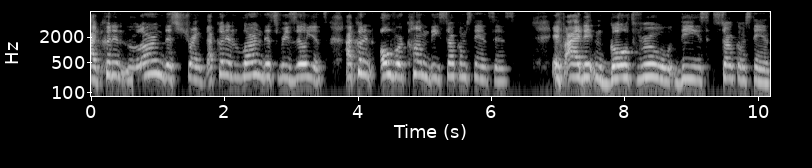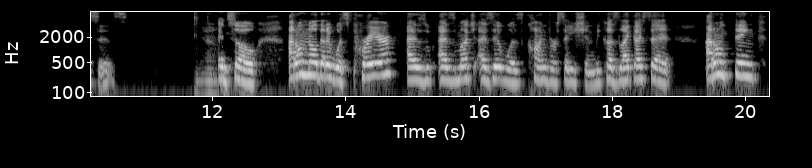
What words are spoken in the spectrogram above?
I couldn't learn this strength. I couldn't learn this resilience. I couldn't overcome these circumstances if I didn't go through these circumstances. Yeah. And so I don't know that it was prayer as as much as it was conversation because like I said, I don't think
